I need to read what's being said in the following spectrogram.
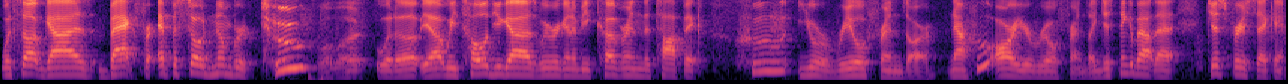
What's up, guys? Back for episode number two. What what? What up? Yeah, we told you guys we were going to be covering the topic who your real friends are. Now, who are your real friends? Like, just think about that just for a second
